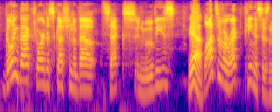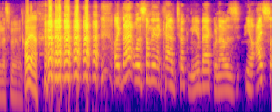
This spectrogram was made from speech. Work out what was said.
going back to our discussion about sex in movies, yeah. lots of erect penises in this movie. Oh yeah. like that was something that kind of took me aback when I was, you know, I saw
